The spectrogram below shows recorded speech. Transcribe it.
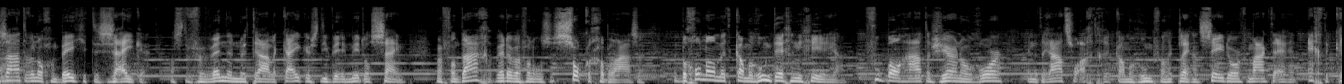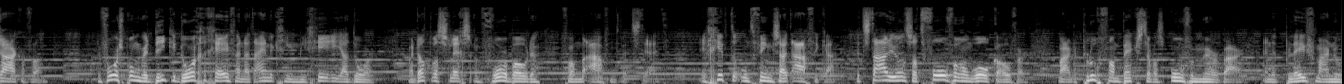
Zaten we nog een beetje te zeiken, als de verwende neutrale kijkers die we inmiddels zijn. Maar vandaag werden we van onze sokken geblazen. Het begon al met Cameroen tegen Nigeria. Voetbalhater Jerno Roor en het raadselachtige Cameroen van Clarence Seedorf maakten er een echte kraker van. De voorsprong werd drie keer doorgegeven en uiteindelijk ging Nigeria door. Maar dat was slechts een voorbode van de avondwedstrijd. Egypte ontving Zuid-Afrika. Het stadion zat vol voor een walkover. Maar de ploeg van Baxter was onvermurbaar en het bleef maar 0-0.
